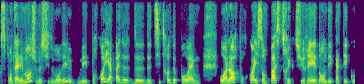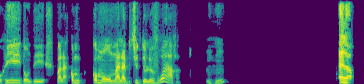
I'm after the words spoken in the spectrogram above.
spontanément, je me suis demandé, mais pourquoi il n'y a pas de, de, de, titre de poème Ou alors, pourquoi ils sont pas structurés dans des catégories, dans des... Voilà, comme, comme on a l'habitude de le voir? Mmh alors,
